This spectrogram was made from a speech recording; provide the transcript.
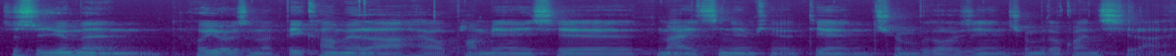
就是原本会有什么 Big Camera，还有旁边一些卖纪念品的店，全部都已经全部都关起来。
